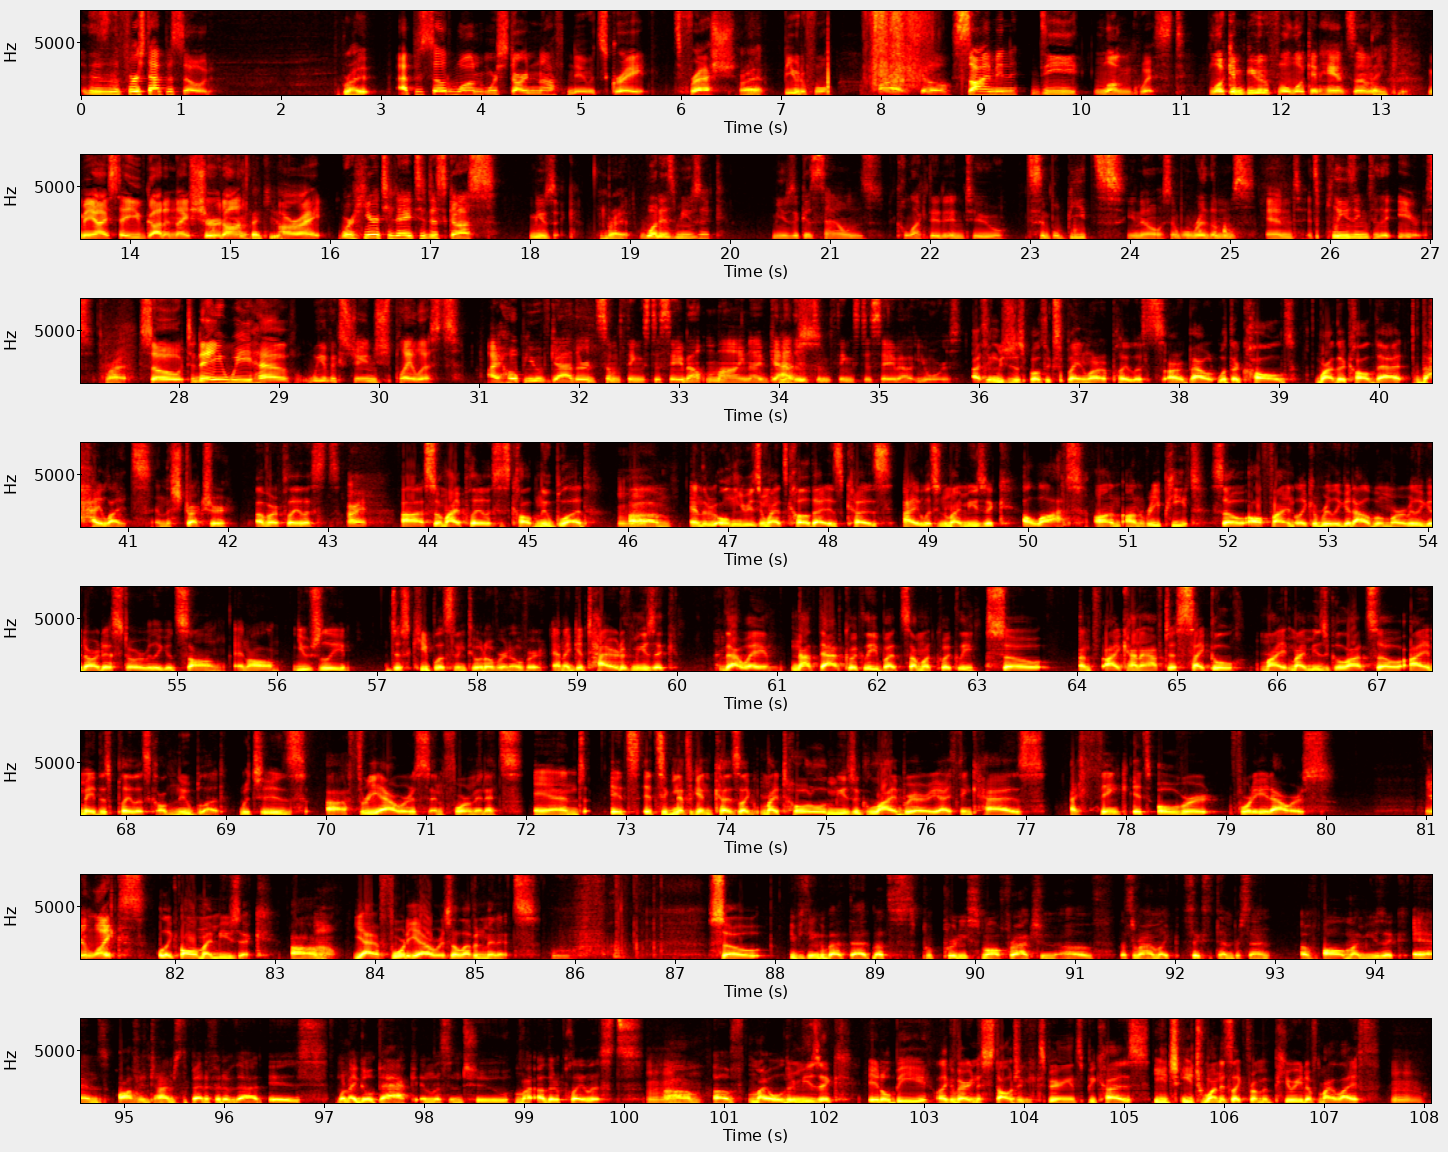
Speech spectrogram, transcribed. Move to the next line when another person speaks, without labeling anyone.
This is the first episode.
Right?
Episode one, we're starting off new. It's great. It's fresh.
Right.
Beautiful. All right, so Simon D. Lundquist. Looking beautiful, looking handsome.
Thank you.
May I say you've got a nice shirt on?
Thank you.
All right. We're here today to discuss music.
Right.
What is music? Music is sounds collected into simple beats, you know, simple rhythms, and it's pleasing to the ears.
Right.
So today we have we have exchanged playlists. I hope you have gathered some things to say about mine. I've gathered
Yes.
some things to say about yours.
I think we should just both explain what our playlists are about, what they're called, why they're called that, the highlights and the structure of our playlists.
All right.
Uh, so my playlist is called New Blood. Um, and the only reason why it's called that is because I listen to my music a lot on, on repeat. So I'll find like a really good album or a really good artist or a really good song, and I'll usually just keep listening to it over and over. And I get tired of music that way, not that quickly, but somewhat quickly. So I'm- I kind of have to cycle my, my music a lot. So I made this playlist called New Blood, which is uh, three hours and four minutes. And it's it's significant because like my total music library, I think has I think it's over 48 hours.
Your likes?
Like all my music. Um,
Wow.
Yeah, I have 40 hours, 11 minutes. Oof. So if you think about that, that's a pretty small fraction of, that's around like 6 to 10% of all my music. And oftentimes the benefit of that is when I go back and listen to my other playlists um, of my older music, it'll be like a very nostalgic experience because each each one is like from a period of my life.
